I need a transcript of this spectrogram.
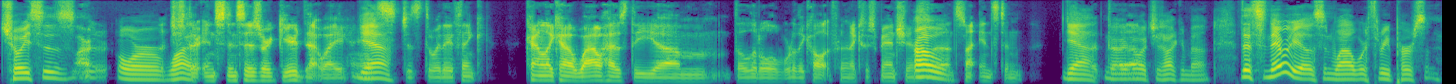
choices Or- or Just what. their instances are geared that way. and Yeah. it's just the way they think. Kind of like how WoW has the um the little what do they call it for the next expansion? Oh. Uh, it's not instant. yeah, but, no, I know uh, what you're talking about. The scenarios in WoW were three person.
